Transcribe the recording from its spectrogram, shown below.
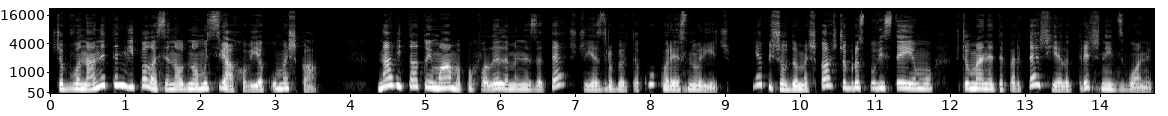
щоб вона не теліпалася на одному цвяхові, як у мешка. Навіть тато й мама похвалили мене за те, що я зробив таку корисну річ. Я пішов до мешка, щоб розповісти йому, що в мене тепер теж є електричний дзвоник.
